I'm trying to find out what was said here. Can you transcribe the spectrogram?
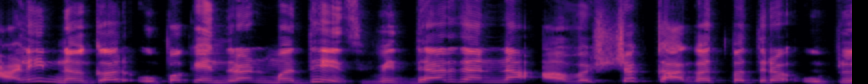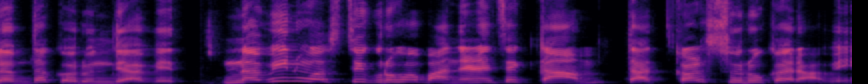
आणि नगर उपकेंद्रांमध्येच विद्यार्थ्यांना आवश्यक कागदपत्र उपलब्ध करून द्यावेत. नवीन वसतिगृह बांधण्याचे काम तात्काळ सुरू करावे.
